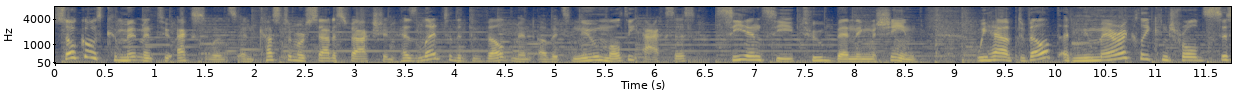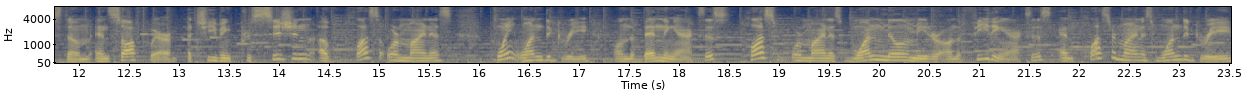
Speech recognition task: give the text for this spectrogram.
SOCO's commitment to excellence and customer satisfaction has led to the development of its new multi-axis CNC tube bending machine. We have developed a numerically controlled system and software achieving precision of plus or minus 0.1 degree on the bending axis, plus or minus 1 millimeter on the feeding axis, and plus or minus 1 degree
